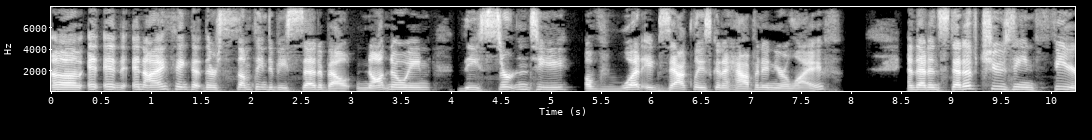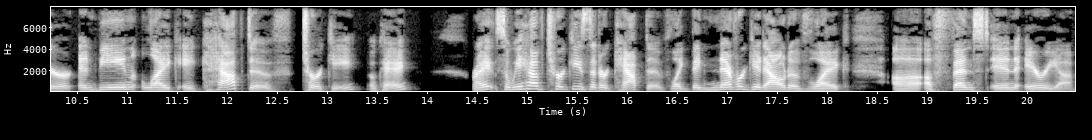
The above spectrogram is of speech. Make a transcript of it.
um, and, and and I think that there's something to be said about not knowing the certainty of what exactly is going to happen in your life, and that instead of choosing fear and being like a captive turkey, okay, right? So we have turkeys that are captive, like they never get out of like uh, a fenced in area.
